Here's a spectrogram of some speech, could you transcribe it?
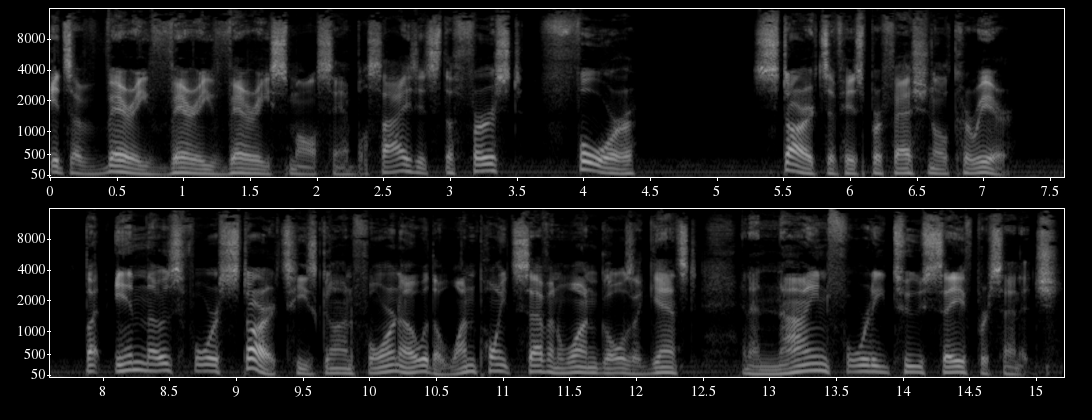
it's a very, very, very small sample size. It's the first four starts of his professional career. But in those four starts, he's gone 4 0 with a 1.71 goals against and a 942 save percentage.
